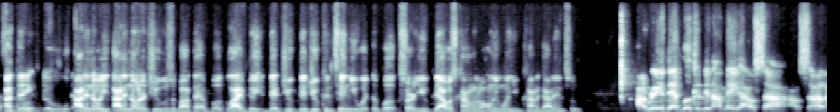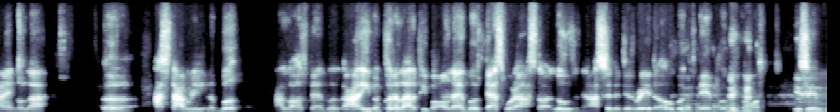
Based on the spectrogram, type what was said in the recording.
That's I think amazing. I didn't know I didn't know that you was about that book life. Did, did you did you continue with the books or you that was kind of the only one you kind of got into? I read that book and then I made outside. Outside, I ain't gonna lie. Uh, I stopped reading the book. I lost that book. I even put a lot of people on that book. That's where I start losing. I should have just read the whole book and then put people on. It. You feel me?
